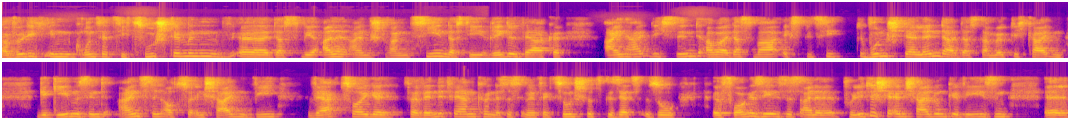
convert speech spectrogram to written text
Da würde ich Ihnen grundsätzlich zustimmen, äh, dass wir alle an einem Strang ziehen, dass die Regelwerke einheitlich sind. Aber das war explizit Wunsch der Länder, dass da Möglichkeiten gegeben sind, einzeln auch zu entscheiden, wie Werkzeuge verwendet werden können. Das ist im Infektionsschutzgesetz so äh, vorgesehen. Es ist eine politische Entscheidung gewesen. Äh,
